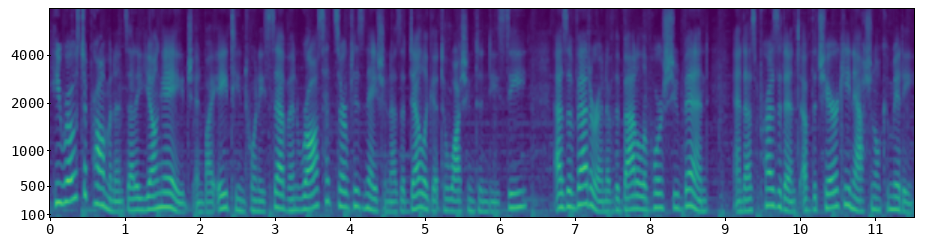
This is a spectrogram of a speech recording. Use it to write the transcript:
He rose to prominence at a young age, and by 1827, Ross had served his nation as a delegate to Washington, D.C., as a veteran of the Battle of Horseshoe Bend, and as president of the Cherokee National Committee.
